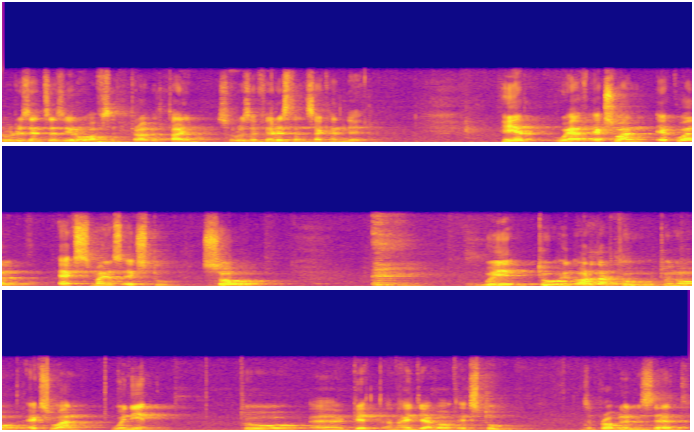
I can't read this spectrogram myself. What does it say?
represent the zero offset travel time through the first and second layer. Here we have x1 equal x minus x2. So we to in order to, to know x1, we need to uh, get an idea about x2. The problem is that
